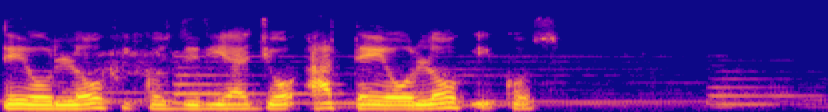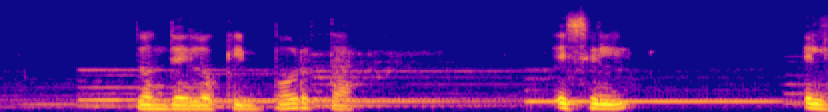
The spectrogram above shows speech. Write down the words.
teológicos, diría yo, ateológicos, donde lo que importa es el, el,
